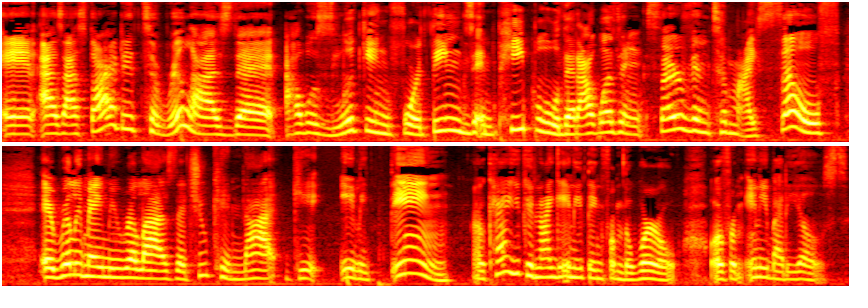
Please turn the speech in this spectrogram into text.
And as I started to realize that I was looking for things and people that I wasn't serving to myself, it really made me realize that you cannot get anything. Okay, you cannot get anything from the world or from anybody else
